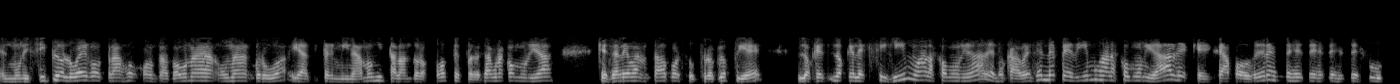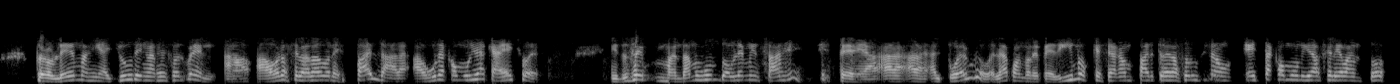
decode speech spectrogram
El municipio luego trajo, contrató una, una grúa y terminamos instalando los postes, pero esa es una comunidad que se ha levantado por sus propios pies. Lo que, lo que le exigimos a las comunidades, lo que a veces le pedimos a las comunidades que se apoderen de, de, sus problemas y ayuden a resolver, ahora se le ha dado la espalda a, a una comunidad que ha hecho eso. Entonces mandamos un doble mensaje este, a, a, al pueblo, ¿verdad? Cuando le pedimos que se hagan parte de la solución, esta comunidad se levantó.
